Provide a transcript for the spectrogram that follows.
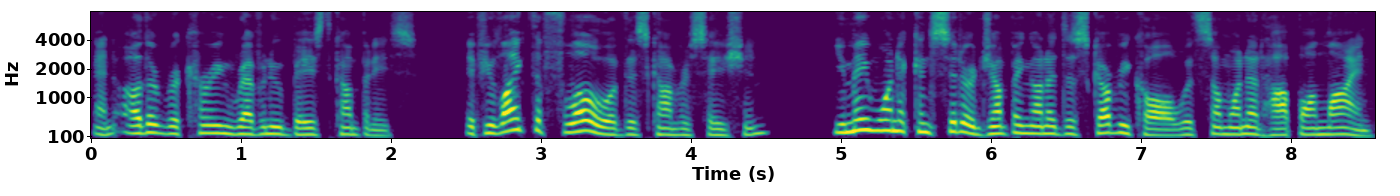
and other recurring revenue based companies. If you like the flow of this conversation, you may want to consider jumping on a discovery call with someone at Hop Online.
